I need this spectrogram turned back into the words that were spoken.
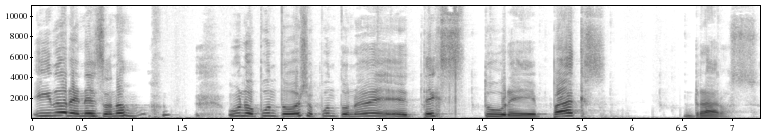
ignoren eso, ¿no? 1.8.9 texture packs raros.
